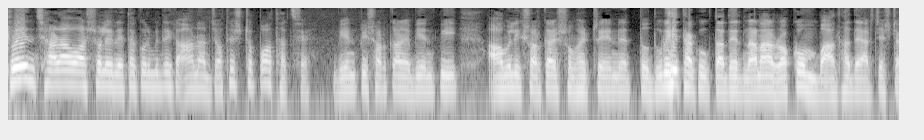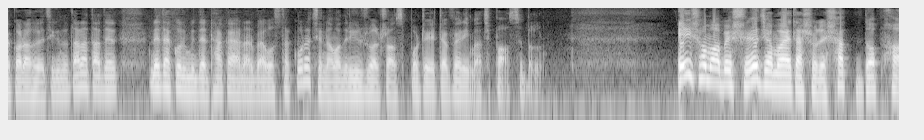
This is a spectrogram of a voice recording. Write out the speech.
ট্রেন ছাড়াও আসলে নেতাকর্মীদেরকে আনার যথেষ্ট পথ আছে। বিএনপি সরকারে বিএনপি আওয়ামী লীগ সরকারের সময় ট্রেনের তো দূরেই থাকুক, তাদের নানা রকম বাধা দেওয়ার চেষ্টা করা হয়েছে। কিন্তু তারা তাদের নেতাকর্মীদের ঢাকায় আনার ব্যবস্থা করেছেন। আমাদের ইউজুয়াল ট্রান্সপোর্টে এটা ভেরি মাচ পসিবল এই সমাবেশে জামায়াত আসলে সাত দফা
